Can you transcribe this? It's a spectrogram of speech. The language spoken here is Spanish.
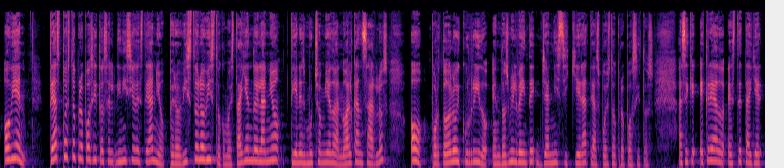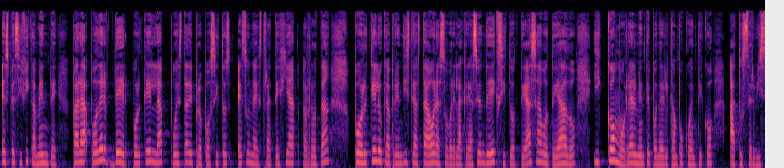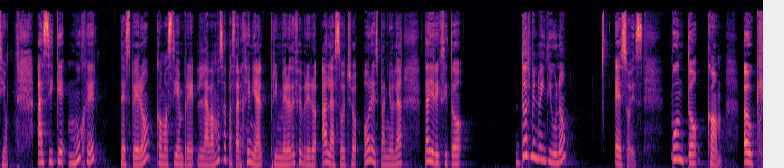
o bien te has puesto propósitos al inicio de este año, pero visto lo visto, como está yendo el año, tienes mucho miedo a no alcanzarlos o por todo lo ocurrido en 2020 ya ni siquiera te has puesto propósitos. Así que he creado este taller específicamente para poder ver por qué la puesta de propósitos es una estrategia rota, por qué lo que aprendiste hasta ahora sobre la creación de éxito te ha saboteado y cómo realmente poner el campo cuántico a tu servicio. Así que mujer, te espero, como siempre, la vamos a pasar genial, primero de febrero a las 8 hora española, taller éxito 2021, eso es. Ok,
